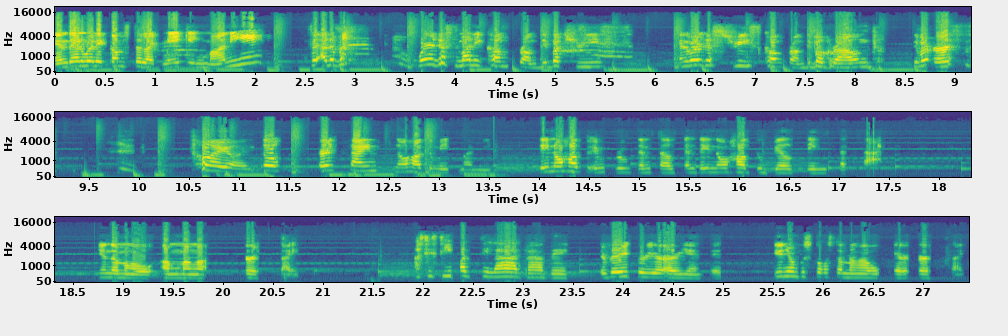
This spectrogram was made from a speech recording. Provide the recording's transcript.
And then when it comes to like making money, kasi ano ba, where does money come from? Di ba trees? And where does trees come from? Di ba ground? Di ba earth? so, ayun. So, earth signs know how to make money. They know how to improve themselves and they know how to build things that last. Yun ang mga, ang mga earth signs. Kasi sipag sila, grabe. They're very career-oriented. Yun yung gusto ko sa mga earth signs.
